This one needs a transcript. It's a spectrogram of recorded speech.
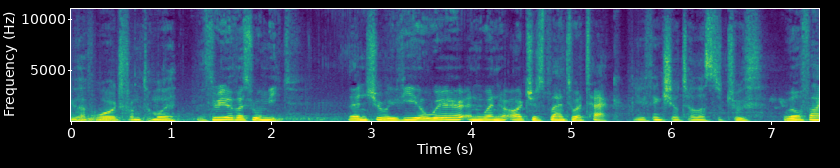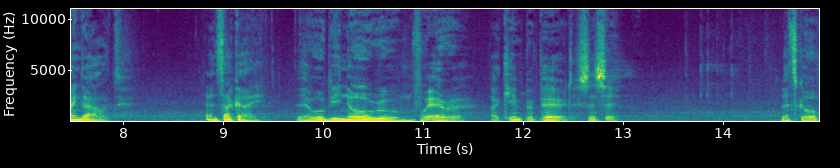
You have word from Tomoe? The three of us will meet. Then she'll reveal where and when her archers plan to attack. You think she'll tell us the truth? We'll find out. And Sakai, there will be no room for error. I came prepared, Sensei. Let's go.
